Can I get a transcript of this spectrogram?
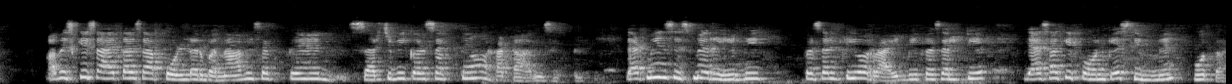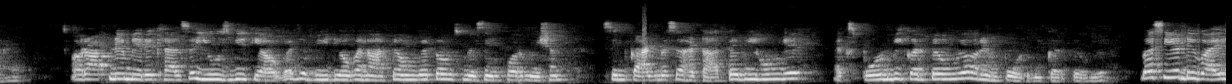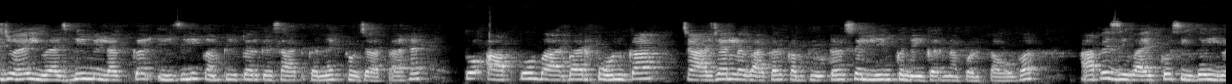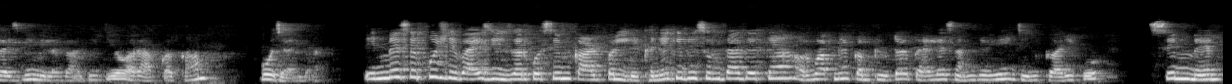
अब इसकी सहायता से आप फोल्डर बना भी सकते हैं, सर्च भी कर सकते हैं और हटा भी सकते हैं। दैट मीन्स इसमें रीड भी फैसिलिटी और राइट भी फैसिलिटी है, जैसा कि फ़ोन के सिम में होता है। और आपने मेरे ख्याल से यूज़ भी किया होगा, जब वीडियो बनाते होंगे तो उसमें से इंफॉर्मेशन सिम कार्ड में से हटाते भी होंगे एक्सपोर्ट भी करते होंगे और इम्पोर्ट भी करते होंगे। बस ये डिवाइस जो है यूएसबी में लगकर इजीली कंप्यूटर के साथ कनेक्ट हो जाता है। तो आपको बार बार फ़ोन का चार्जर लगाकर कंप्यूटर से लिंक नहीं करना पड़ता होगा। आप इस डिवाइस को सीधे यूएसबी में लगा दीजिए और आपका काम हो जाएगा। इनमें से कुछ डिवाइस यूज़र को सिम कार्ड पर लिखने की भी सुविधा देते हैं और वो अपने कंप्यूटर पहले समझे हुई जानकारी को सिम में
